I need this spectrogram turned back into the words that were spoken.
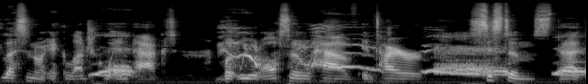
lessen our ecological impact, but we would also have entire systems that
